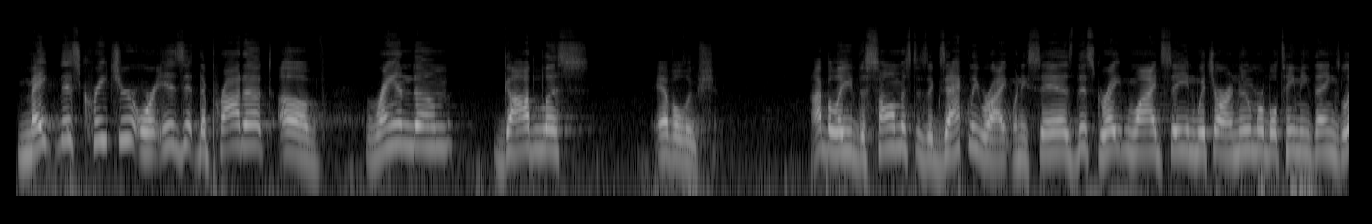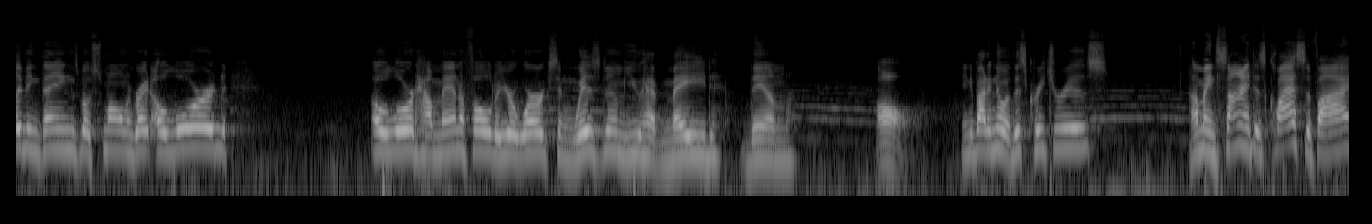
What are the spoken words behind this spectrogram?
make this creature, or is it the product of random, godless evolution? I believe the psalmist is exactly right when he says, This great and wide sea in which are innumerable teeming things, living things, both small and great, O Lord, O Lord, how manifold are your works and wisdom, you have made them all. Anybody know what this creature is? I mean, scientists classify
